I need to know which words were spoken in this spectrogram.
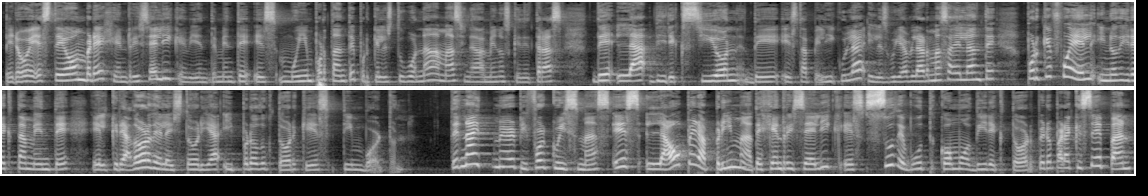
Pero este hombre, Henry Selick, evidentemente es muy importante porque él estuvo nada más y nada menos que detrás de la dirección de esta película y les voy a hablar más adelante por qué fue él y no directamente el creador de la historia y productor que es Tim Burton. The Nightmare Before Christmas es la ópera prima de Henry Selick, es su debut como director, pero para que sepan,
